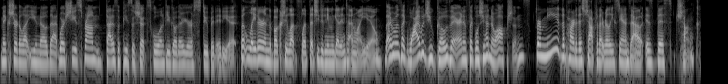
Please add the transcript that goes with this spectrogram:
makes sure to let you know that where she's from, that is a piece of shit school. And if you go there, you're a stupid idiot. But later in the book, she let slip that she didn't even get into NYU. Everyone's like, why would you go there? And it's like, well, she had no options. For me, the part of this chapter that really stands out is this chunk.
